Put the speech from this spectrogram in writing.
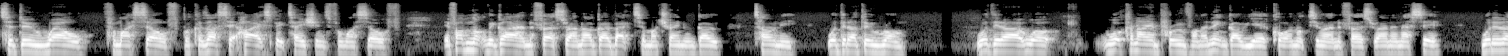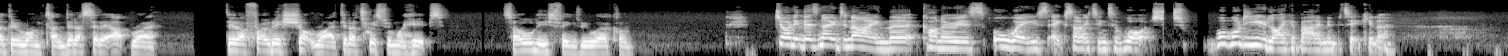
to do well for myself because I set high expectations for myself. If I'm not the guy out in the first round, I'll go back to my trainer and go, Tony, what did I do wrong? What did I, well, what can I improve on? I didn't go, yeah, cool, I knocked him out in the first round and that's it. What did I do wrong, Tony? Did I set it up right? Did I throw this shot right? Did I twist with my hips? So all these things we work on. Johnny, there's no denying that Conor is always exciting to watch. What, what do you like about him in particular?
